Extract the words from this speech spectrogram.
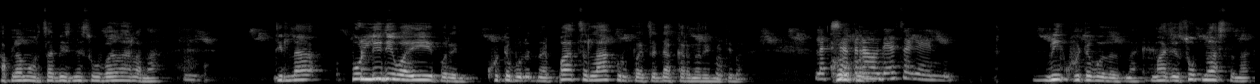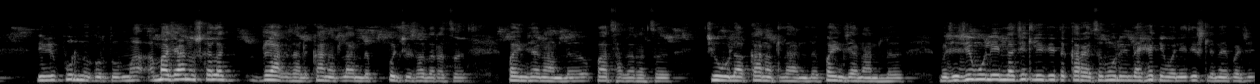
आपला मोरचा बिझनेस उभा झाला ना. तिला पुल्ली दिवाळी येईपर्यंत खोटं बोलत नाही. पाच लाख रुपयाचं डाक करणार आहे मी तिला. लक्षात खरोखर. राहू द्या सगळ्यांनी. मी खोटं बोलत नाही. माझे स्वप्न असतं ना ते मी पूर्ण करतो. मा माझ्या अनुष्काला डाग झालं कानातलं आणलं पंचवीस हजाराचं. पैंजण आणलं पाच हजाराचं चिवला कानातलं आणलं पैंजण आणलं. म्हणजे जे मुलींना जिथले तिथं करायचं मुलींना हे ठेवाने दिसले नाही पाहिजे.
